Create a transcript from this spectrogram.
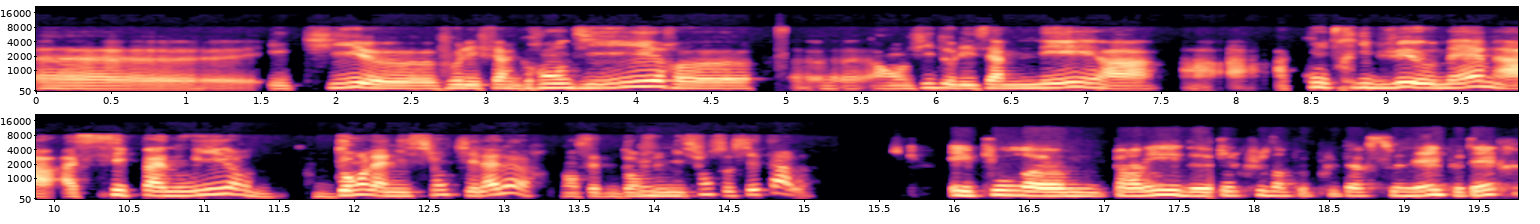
et qui veut les faire grandir, a envie de les amener à, contribuer eux-mêmes, à, s'épanouir dans la mission qui est la leur, dans, cette, dans une mmh mission sociétale. Et pour euh, parler de quelque chose d'un peu plus personnel, peut-être,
